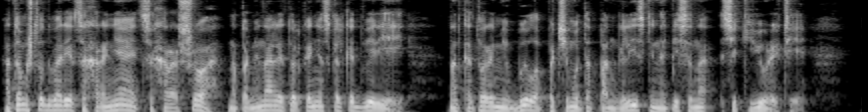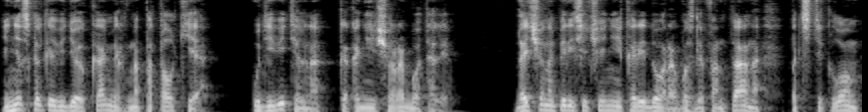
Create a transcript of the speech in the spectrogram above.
О том, что дворец охраняется хорошо, напоминали только несколько дверей – над которыми было почему-то по-английски написано «security», и несколько видеокамер на потолке. Удивительно, как они еще работали. Да еще на пересечении коридора возле фонтана под стеклом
